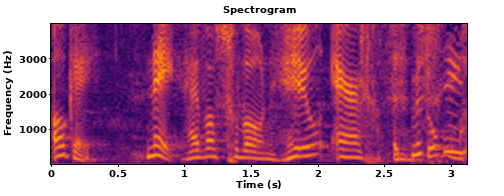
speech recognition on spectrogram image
Oké. Nee, hij was gewoon heel erg dom. Misschien,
